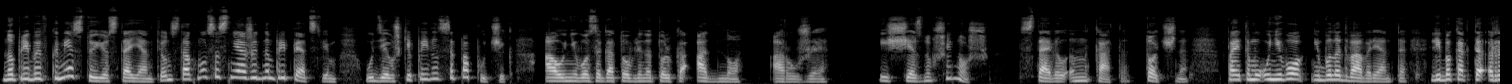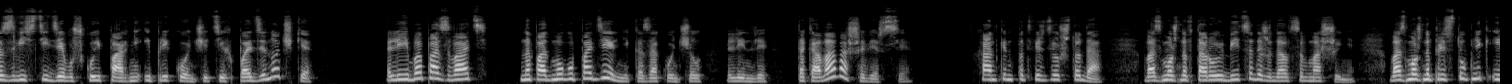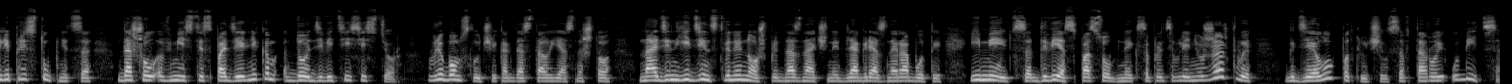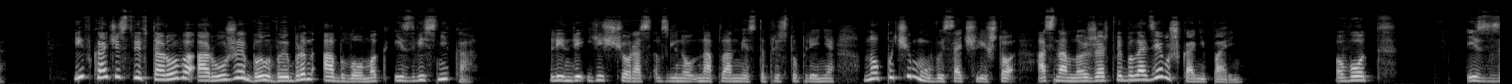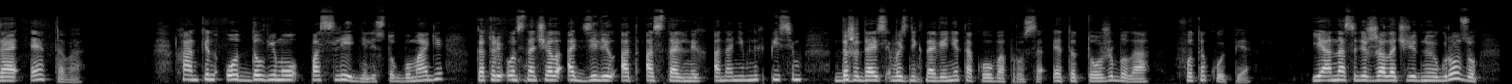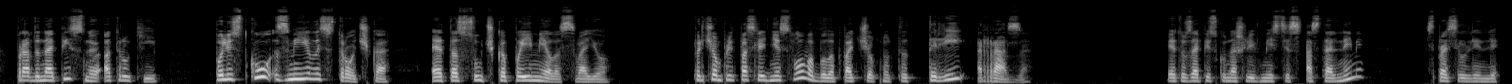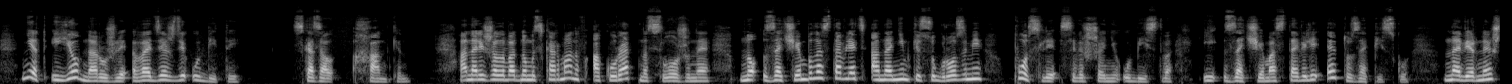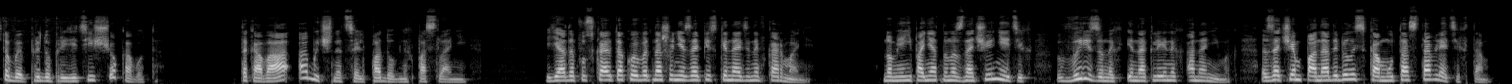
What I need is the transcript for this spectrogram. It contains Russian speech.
Но, прибыв к месту ее стоянки, он столкнулся с неожиданным препятствием. У девушки появился попутчик, а у него заготовлено только одно оружие — исчезнувший нож — вставил Нката. Точно. Поэтому у него было два варианта. Либо как-то развести девушку и парня и прикончить их поодиночке, либо позвать на подмогу подельника, — закончил Линли. Такова ваша версия? Ханкин подтвердил, что да. Возможно, второй убийца дожидался в машине. Возможно, преступник или преступница дошел вместе с подельником до девяти сестер. В любом случае, когда стало ясно, что на один единственный нож, предназначенный для грязной работы, имеются две способные к сопротивлению жертвы, к делу подключился второй убийца. И в качестве второго оружия был выбран обломок известняка. Линли еще раз взглянул на план места преступления. «Но почему вы сочли, что основной жертвой была девушка, а не парень?» «Вот из-за этого...» Ханкин отдал ему последний листок бумаги, который он сначала отделил от остальных анонимных писем, дожидаясь возникновения такого вопроса. Это тоже была фотокопия. И она содержала очередную угрозу, правда, написанную от руки. По листку змеилась строчка — эта сучка поимела свое. Причем предпоследнее слово было подчеркнуто три раза. «Эту записку нашли вместе с остальными?» — спросил Линли. «Нет, ее обнаружили в одежде убитой», — сказал Ханкин. Она лежала в одном из карманов, аккуратно сложенная. Но зачем было оставлять анонимки с угрозами после совершения убийства? И зачем оставили эту записку? Наверное, чтобы предупредить еще кого-то. Такова обычно цель подобных посланий. Я допускаю такое в отношении записки, найденной в кармане. Но мне непонятно назначение этих вырезанных и наклеенных анонимок. Зачем понадобилось кому-то оставлять их там?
